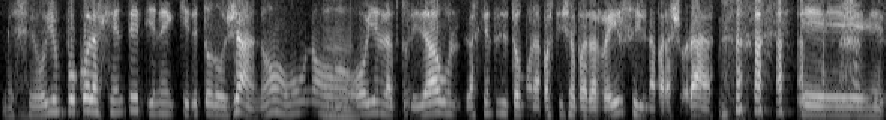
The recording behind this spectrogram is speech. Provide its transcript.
Me dice, hoy un poco la gente tiene quiere todo ya, ¿no? Uno Mm. hoy en la actualidad la gente se toma una pastilla para reírse y una para llorar. eh,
